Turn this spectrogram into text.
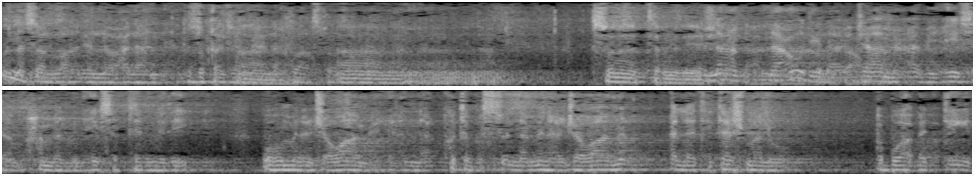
ونسأل الله جل وعلا أن يرزق الجميع الإخلاص سنن الترمذي نعم نعود إلى جامع أبي عيسى محمد بن عيسى الترمذي وهو من الجوامع لأن كتب السنة منها الجوامع التي تشمل أبواب الدين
